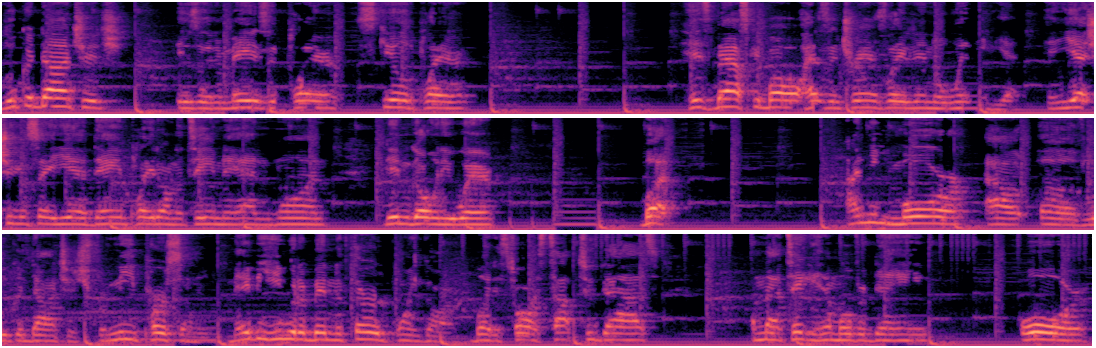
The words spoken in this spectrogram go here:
Luka Doncic is an amazing player, skilled player. His basketball hasn't translated into winning yet. And yes, you can say, yeah, Dame played on the team, they hadn't won, didn't go anywhere. But I need more out of Luka Doncic for me personally. Maybe he would have been the third point guard, but as far as top two guys, I'm not taking him over Dame or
